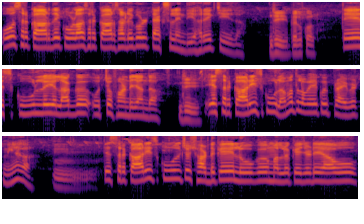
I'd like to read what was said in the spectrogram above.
ਉਹ ਸਰਕਾਰ ਦੇ ਕੋਲ ਆ ਸਰਕਾਰ ਸਾਡੇ ਕੋਲ ਟੈਕਸ ਲੈਂਦੀ ਹੈ ਹਰੇਕ ਚੀਜ਼ ਦਾ। ਜੀ ਬਿਲਕੁਲ। ਤੇ ਸਕੂਲ ਲਈ ਅਲੱਗ ਉਹ 'ਚੋਂ ਫੰਡ ਜਾਂਦਾ। ਜੀ। ਇਹ ਸਰਕਾਰੀ ਸਕੂਲ ਆ ਮਤਲਬ ਇਹ ਕੋਈ ਪ੍ਰਾਈਵੇਟ ਨਹੀਂ ਹੈਗਾ। ਹੂੰ। ਤੇ ਸਰਕਾਰੀ ਸਕੂਲ 'ਚੋਂ ਛੱਡ ਕੇ ਲੋਕ ਮਤਲਬ ਕਿ ਜਿਹੜੇ ਆ ਉਹ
